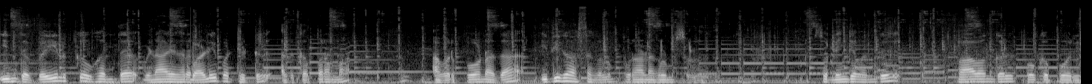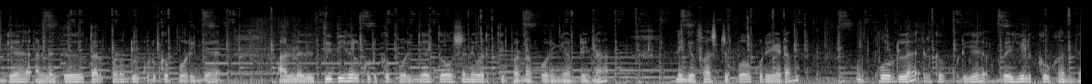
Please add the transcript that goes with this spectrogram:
இந்த வெயிலுக்கு உகந்த விநாயகரை வழிபட்டுட்டு அதுக்கப்புறமா அவர் போனதாக இதிகாசங்களும் புராணங்களும் சொல்லுது. ஸோ நீங்கள் வந்து பாவங்கள் போக்க போகிறீங்க அல்லது தர்ப்பணங்கள் கொடுக்க போகிறீங்க அல்லது திதிகள் கொடுக்க போகிறீங்க தோஷ நிவர்த்தி பண்ண போகிறீங்க அப்படின்னா நீங்கள் ஃபஸ்ட்டு போகக்கூடிய இடம் உப்பூரில் இருக்கக்கூடிய வெயிலுக்கு உகந்த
